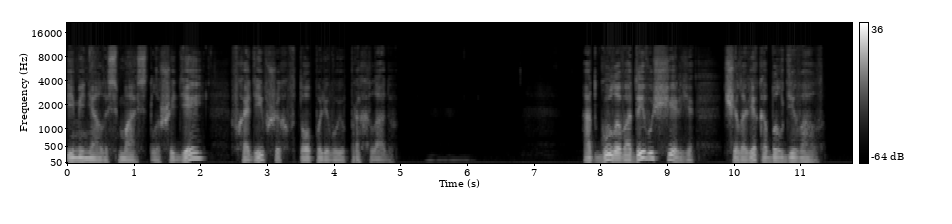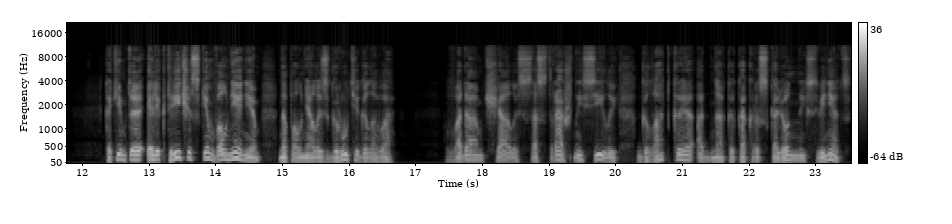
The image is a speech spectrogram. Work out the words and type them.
и менялась масть лошадей, входивших в тополевую прохладу. От гула воды в ущелье человек обалдевал. Каким-то электрическим волнением наполнялась грудь и голова. Вода мчалась со страшной силой, гладкая, однако, как раскаленный свинец,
